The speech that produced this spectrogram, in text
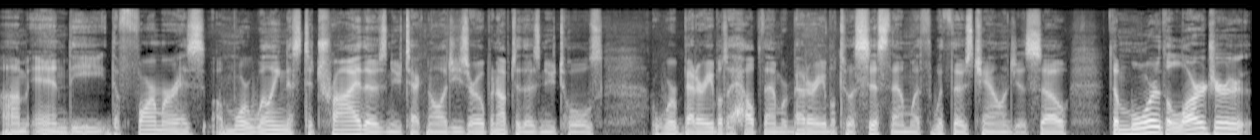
um, and the the farmer has a more willingness to try those new technologies or open up to those new tools, we're better able to help them. We're better able to assist them with with those challenges. So, the more, the larger,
